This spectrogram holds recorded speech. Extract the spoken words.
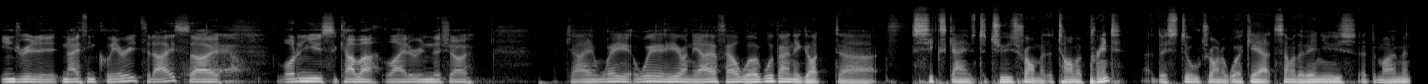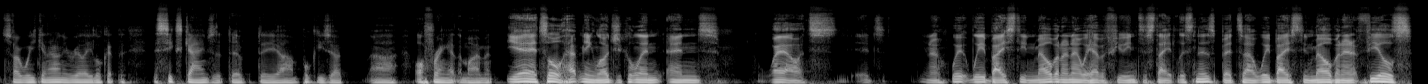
injury to Nathan Cleary today. So wow. a lot of news to cover later in the show. Okay, and we, we're here on the AFL world. We've only got uh, six games to choose from at the time of print. They're still trying to work out some of the venues at the moment, so we can only really look at the, the six games that the, the um, bookies are uh, offering at the moment. Yeah, it's all happening logical, and and wow, it's it's you know we're, we're based in Melbourne. I know we have a few interstate listeners, but uh, we're based in Melbourne, and it feels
